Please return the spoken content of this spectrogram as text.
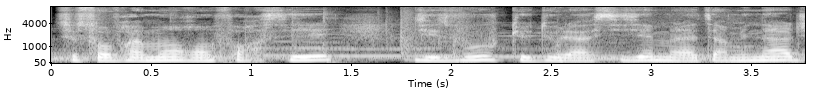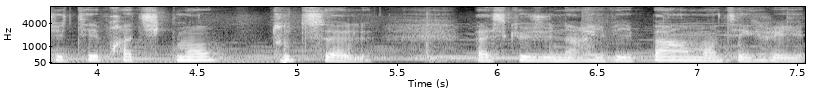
se sont vraiment renforcés. Dites-vous que de la sixième à la terminale, j'étais pratiquement toute seule parce que je n'arrivais pas à m'intégrer.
